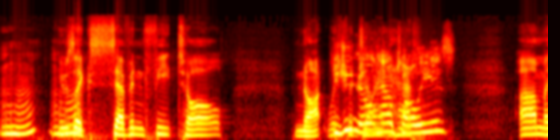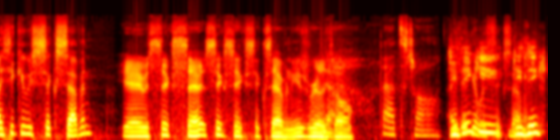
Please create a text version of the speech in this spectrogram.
Mm-hmm, He was like seven feet tall. Not with Did you know giant how hat. tall he is? Um, I think he was six seven. Yeah, he was six, se- six, six, six, seven. He was really Yeah. tall. That's tall. Do you I think think, he? six, do you think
